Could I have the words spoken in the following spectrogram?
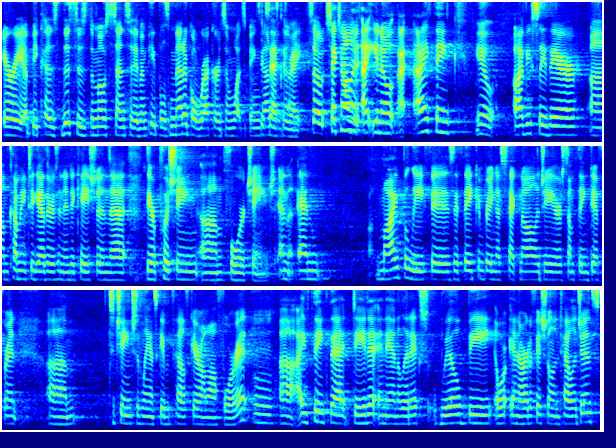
area because this is the most sensitive in people's medical records and what's being done. with Exactly right. So, so technology, I, you know, I, I think you know, obviously they're um, coming together as an indication that they're pushing um, for change. And, and my belief is if they can bring us technology or something different um, to change the landscape of healthcare, I'm all for it. Uh, I think that data and analytics will be, or and artificial intelligence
